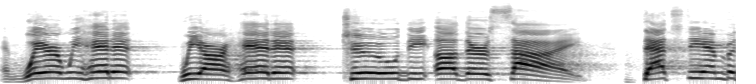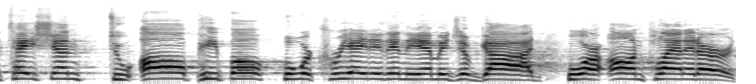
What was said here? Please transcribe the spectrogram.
And where are we headed? We are headed to the other side. That's the invitation to all people who were created in the image of God who are on planet Earth.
